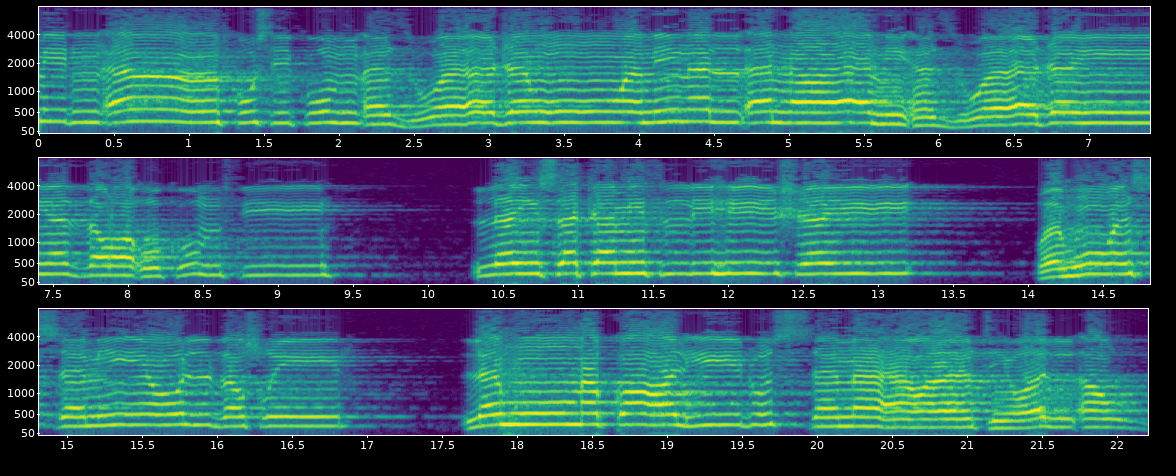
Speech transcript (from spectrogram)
من أنفسكم أزواجا ومن الأنعام أزواجا يذرأكم فيه ليس كمثله شيء وهو السميع البصير له مقاليد السماوات والأرض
